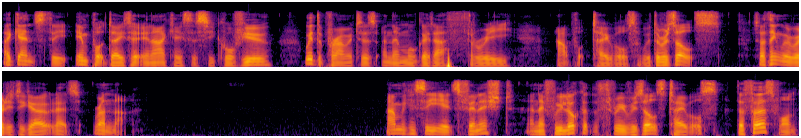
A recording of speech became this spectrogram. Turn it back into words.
against the input data, in our case, the SQL view, with the parameters, and then we'll get our three output tables with the results. So I think we're ready to go. Let's run that and we can see it's finished. And if we look at the three results tables, the first one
